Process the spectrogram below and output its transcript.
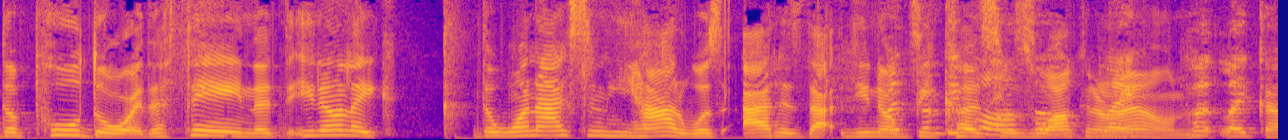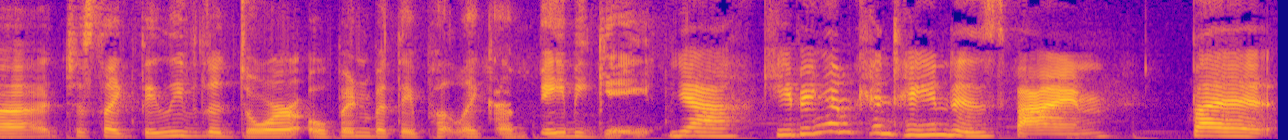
the pool door, the thing that you know, like the one accident he had was at his that you know because he was walking like, around. Put like a just like they leave the door open, but they put like a baby gate. Yeah, keeping him contained is fine, but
